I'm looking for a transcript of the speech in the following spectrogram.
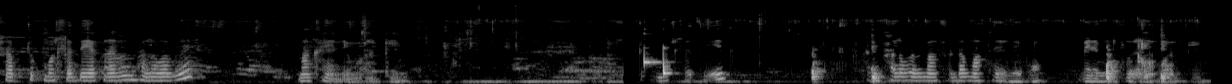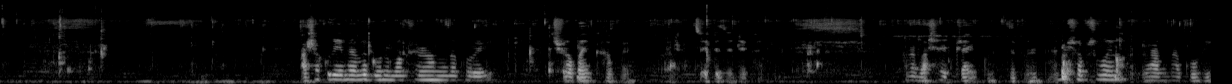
সবটুক মশলা দিয়ে এখন আমি ভালোভাবে মাখাই নেব আর কি মশলা দিয়ে ভালোভাবে মাংসটা মাখাই নেব মেরিনেট করে নেব আর কি আশা করি এভাবে গরু মাংস রান্না করে সবাই খাবে। চেটে চেটে খাবে। আপনারা বাসায় ট্রাই করতে পারেন আমি সবসময় রান্না করি।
